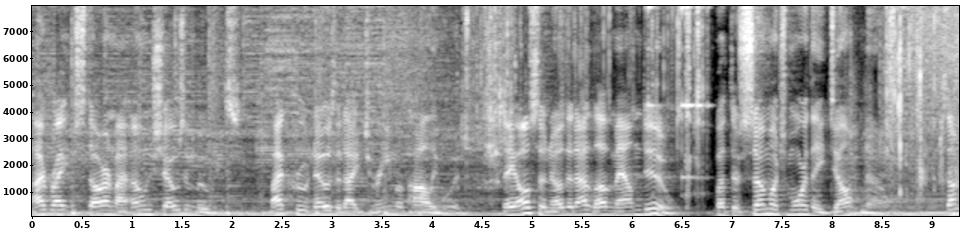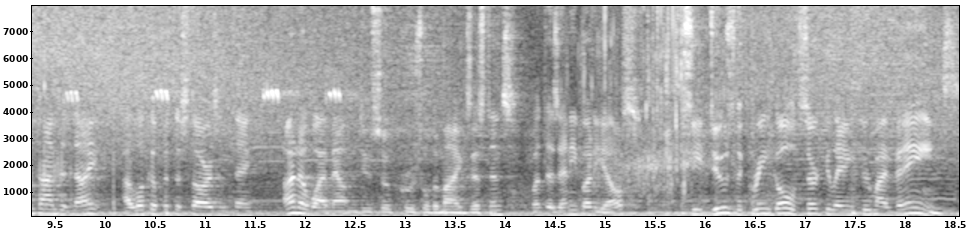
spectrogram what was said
I write and star in my own shows and movies. My crew knows that I dream of Hollywood. They also know that I love Mountain Dew. But there's so much more they don't know. Sometimes at night, I look up at the stars and think, I know why Mountain Dew's so crucial to my existence, but does anybody else? See, Dew's the green gold circulating through my veins.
